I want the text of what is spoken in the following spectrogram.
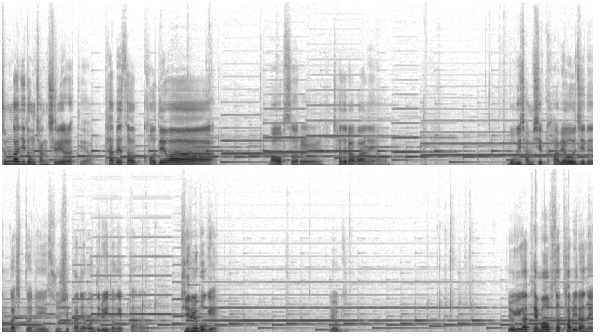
순간이동 장치를 열었대요. 탑에서 거대화 마법서를 찾으라고 하네요. 몹이 잠시 가벼워지는가 싶더니 순식간에 어디로 이동했다. 뒤를 보게. 여기 여기가 대마법사 탑이라네.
